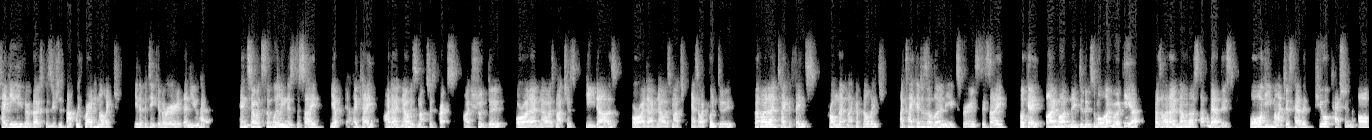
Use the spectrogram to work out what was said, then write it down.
taking either of those positions, but with greater knowledge in a particular area than you have. And so it's the willingness to say, yep, okay, I don't know as much as perhaps I should do, or I don't know as much as he does, or I don't know as much as I could do, but I don't take offense from that lack of knowledge. I take it as a learning experience to say, okay, I might need to do some more homework here because I don't know enough stuff about this. Or he might just have a pure passion of,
